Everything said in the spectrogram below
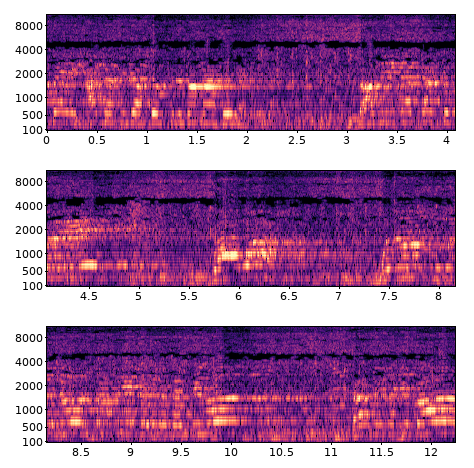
tetapi Anda tidak berterima kasih. Kami ingatkan kembali bahwa menurut Gubernur kami Kalimantan Timur, kami menyetor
